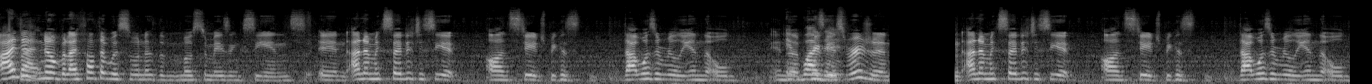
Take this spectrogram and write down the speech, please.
I didn't know, but I thought that was one of the most amazing scenes in, and I'm excited to see it on stage because that wasn't really in the old, in the previous version, and I'm excited to see it on stage because that wasn't really in the old,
